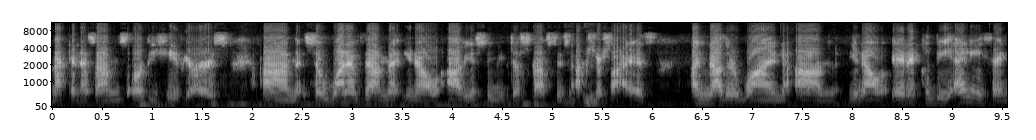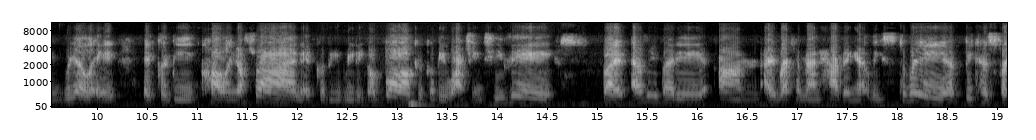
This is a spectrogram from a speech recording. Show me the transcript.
mechanisms or behaviors. Um, so, one of them, you know, obviously we've discussed is exercise. Another one, um, you know, and it could be anything really. It could be calling a friend, it could be reading a book, it could be watching TV but everybody um, i recommend having at least three because for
